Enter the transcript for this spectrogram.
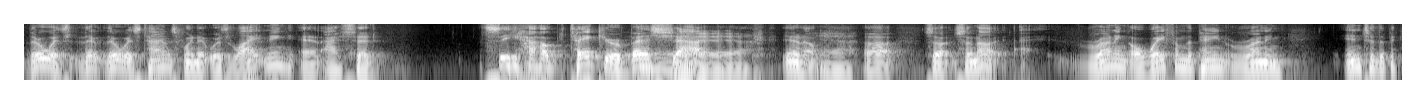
There was there, there was times when it was lightning, and I said, "See how take your best yeah, shot." Yeah, you know. Yeah. Uh, so so now, running away from the pain, running into the pain.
